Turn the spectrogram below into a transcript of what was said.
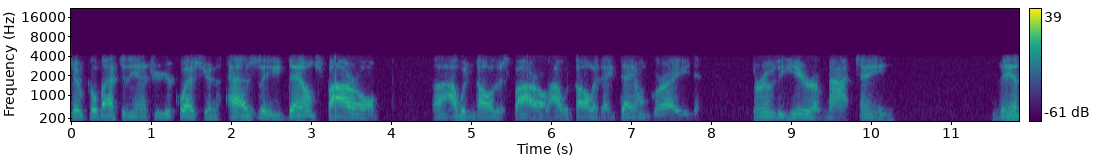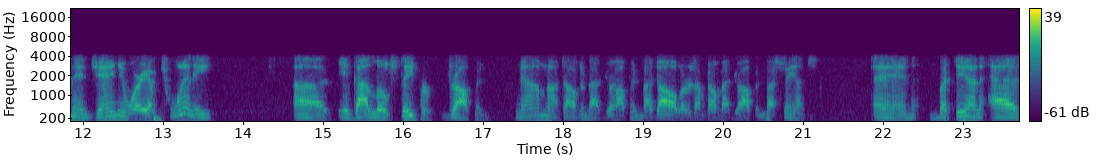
to go back to the answer to your question, as the down spiral uh, I wouldn't call it a spiral. I would call it a downgrade through the year of 19. Then in January of 20, uh, it got a little steeper dropping. Now I'm not talking about dropping by dollars. I'm talking about dropping by cents. And but then as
